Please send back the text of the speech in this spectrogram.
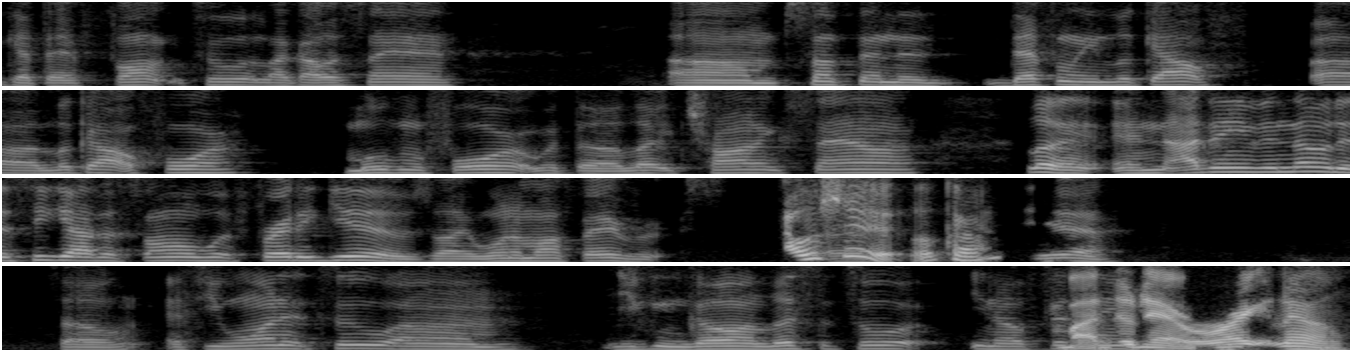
got that funk to it like I was saying. Um, something to definitely look out uh, look out for moving forward with the electronic sound. Look, and I didn't even notice he got a song with Freddie Gibbs, like one of my favorites. Oh uh, shit! Okay, yeah. So if you wanted to, um, you can go and listen to it. You know, I do that right now.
